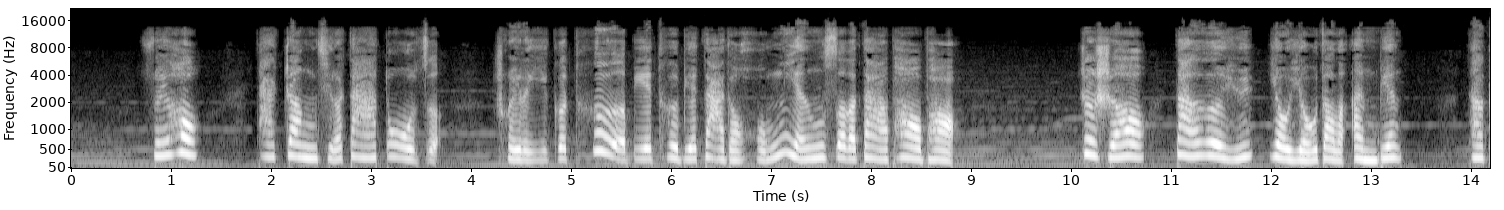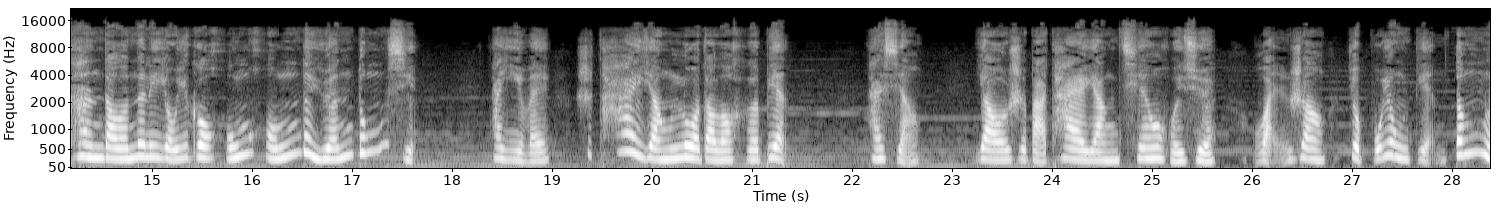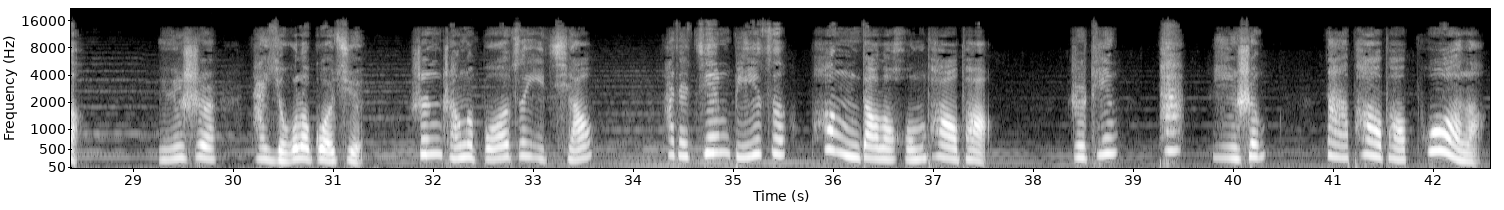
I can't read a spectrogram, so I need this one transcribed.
随后，它胀起了大肚子，吹了一个特别特别大的红颜色的大泡泡。这时候，大鳄鱼又游到了岸边。他看到了那里有一个红红的圆东西，他以为是太阳落到了河边。他想，要是把太阳牵回去，晚上就不用点灯了。于是他游了过去，伸长了脖子一瞧，他的尖鼻子碰到了红泡泡，只听“啪”一声，大泡泡破了。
